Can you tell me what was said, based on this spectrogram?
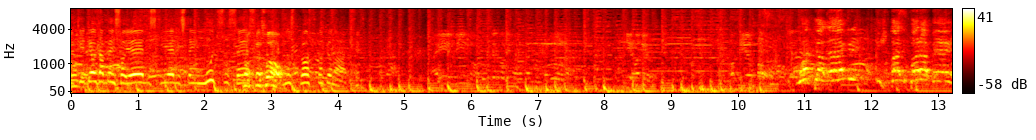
e que Deus abençoe eles, que eles tenham muito sucesso nos próximos campeonatos. Monte Alegre está de parabéns,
